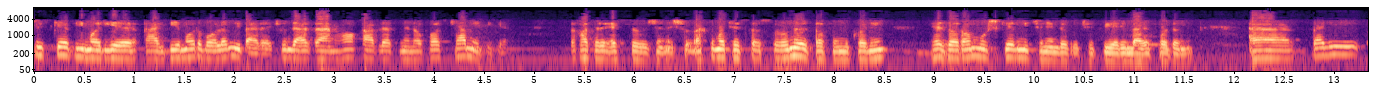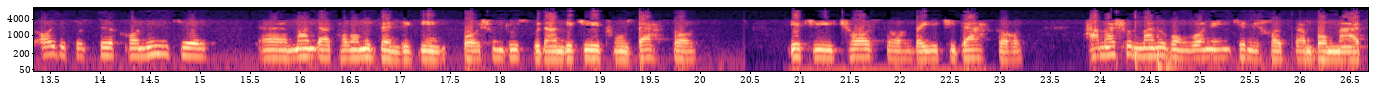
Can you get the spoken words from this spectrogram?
ریسک بیماری قلبی ما رو بالا می‌بره چون در زنها قبل از منوپاز کمه دیگه به خاطر استروژنش. وقتی ما تستوسترون رو اضافه می‌کنیم هزاران مشکل می‌تونیم به وجود بیاریم برای خودمون. ولی آی دکتر خانومی که من در تمام زندگیم باشون دوست بودم یکی 15 سال یکی چهار سال و یکی ده سال همشون منو به عنوان اینکه می‌خواستم با مرد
